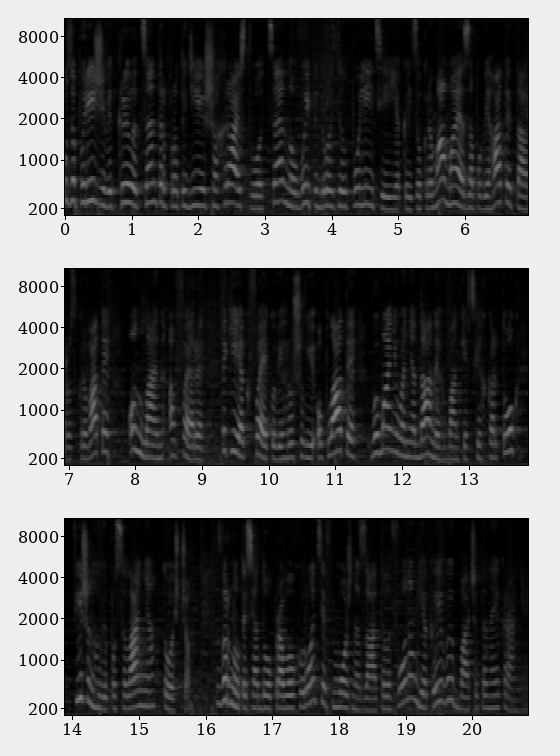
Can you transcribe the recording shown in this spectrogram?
У Запоріжжі відкрили центр протидії шахрайству. Це новий підрозділ поліції, який, зокрема, має запобігати та розкривати онлайн-афери, такі як фейкові грошові оплати, виманювання даних банківських карток, фішингові посилання тощо. Звернутися до правоохоронців можна за телефоном, який ви бачите на екрані.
